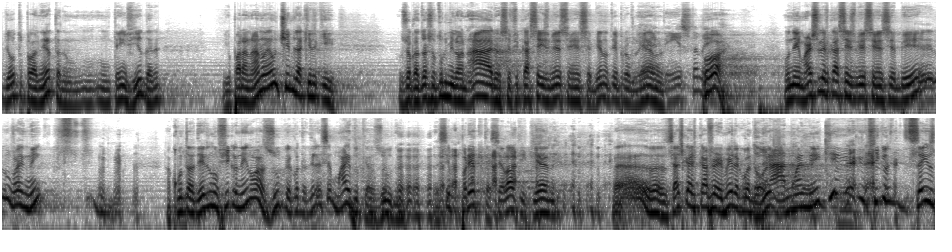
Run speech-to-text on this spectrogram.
de outro planeta, não, não tem vida, né? E o Paraná não é um time daquele que os jogadores são tudo milionários, você ficar seis meses sem receber não tem problema. É, tem isso também. Pô, o Neymar, se ele ficar seis meses sem receber, ele não vai nem. A conta dele não fica nem no azul, porque a conta dele vai ser mais do que azul, né? Vai ser preta, sei lá o que, que é, né? É, você acha que vai ficar vermelha a conta Dourada. dele? Mas nem que fica seis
